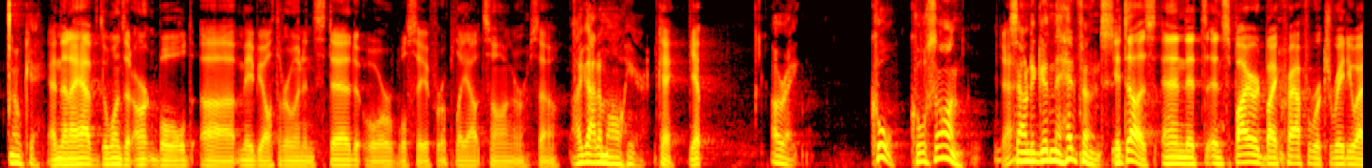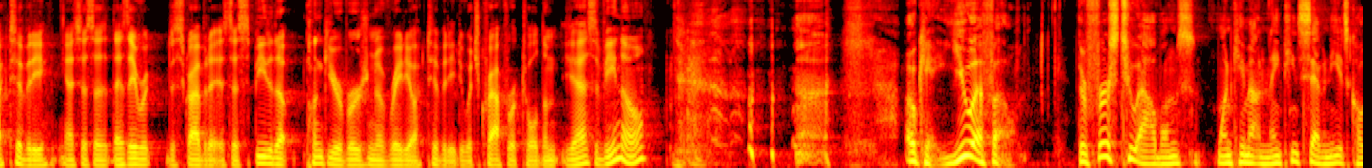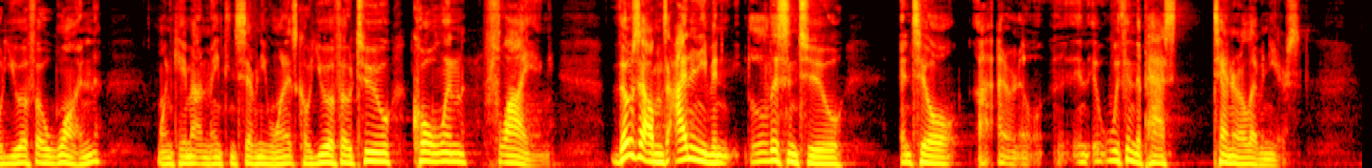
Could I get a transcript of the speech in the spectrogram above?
Okay. and then I have the ones that aren't bold. Uh, maybe I'll throw in instead, or we'll save for a play out song or so. I got them all here. Okay. Yep. All right. Cool. Cool song. Yeah. Sounded good in the headphones. It does, and it's inspired by Kraftwerk's Radioactivity. It's just a, as they re- describe it, it's a speeded up, punkier version of Radioactivity. To which Kraftwerk told them, "Yes, know." Okay, UFO. Their first two albums, one came out in 1970, it's called UFO 1. One came out in 1971, it's called UFO 2, colon, Flying. Those albums I didn't even listen to until, I don't know, in, within the past 10 or 11 years.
